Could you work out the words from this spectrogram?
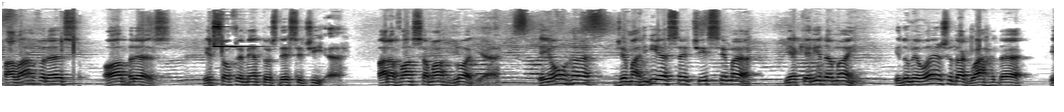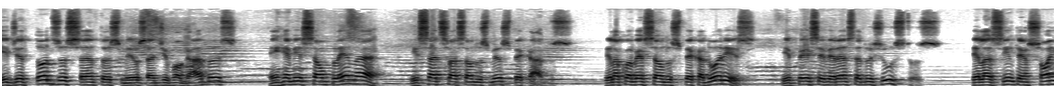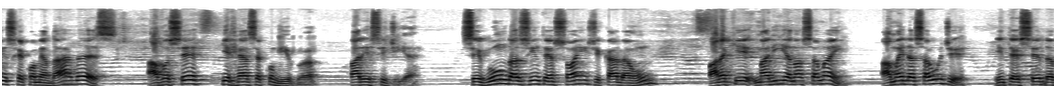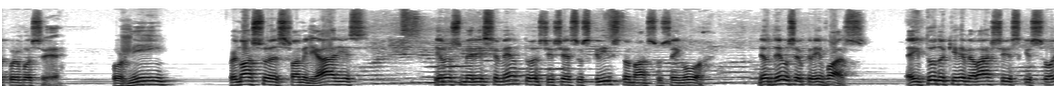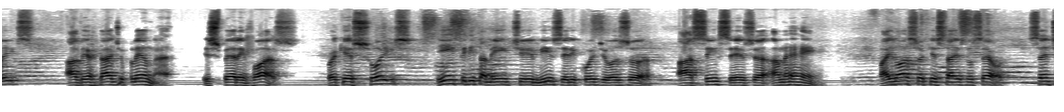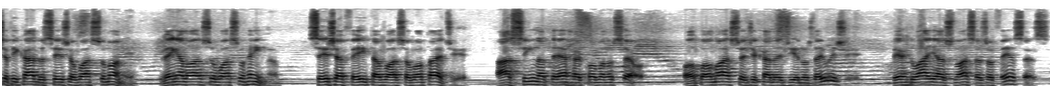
palavras, obras, e sofrimentos deste dia, para a vossa maior glória, em honra de Maria Santíssima, minha querida Mãe, e do meu anjo da guarda, e de todos os santos meus advogados, em remissão plena e satisfação dos meus pecados, pela conversão dos pecadores e perseverança dos justos, pelas intenções recomendadas a você que reza comigo para esse dia, segundo as intenções de cada um, para que Maria, nossa mãe, a mãe da saúde, interceda por você, por mim, por nossos familiares, pelos merecimentos de Jesus Cristo, nosso Senhor. Meu Deus, eu creio em vós, em tudo que revelastes que sois a verdade plena. Espero em vós, porque sois infinitamente misericordioso. Assim seja. Amém. Pai nosso que estais no céu, santificado seja o vosso nome. Venha a nós o vosso reino. Seja feita a vossa vontade, assim na terra como no céu. O pão nosso de cada dia nos dai hoje. Perdoai as nossas ofensas,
